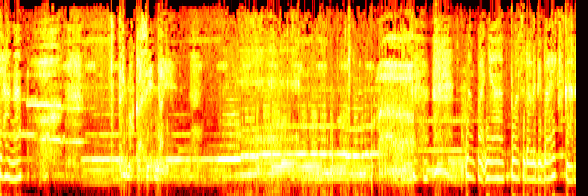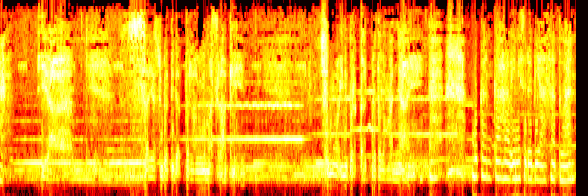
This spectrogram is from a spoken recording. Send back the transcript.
masih hangat. Terima kasih, Nyai. Nampaknya Tuan sudah lebih baik sekarang. Iya, saya sudah tidak terlalu lemas lagi. Semua ini berkat pertolongan Nyai. Bukankah hal ini sudah biasa, Tuan?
